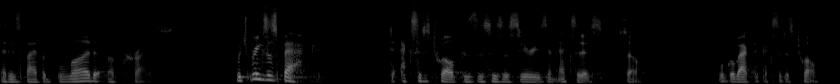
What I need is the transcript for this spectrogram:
that is by the blood of Christ. Which brings us back to Exodus 12, because this is a series in Exodus. So we'll go back to Exodus 12.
